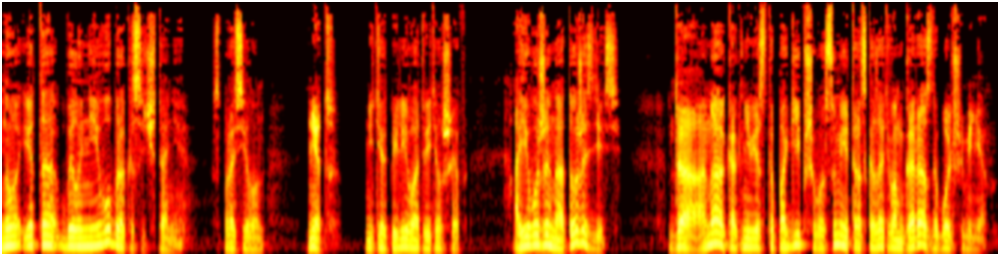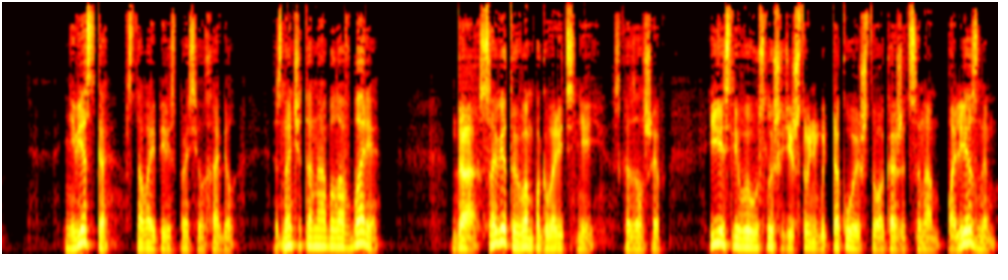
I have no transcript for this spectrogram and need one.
«Но это было не его бракосочетание?» — спросил он. «Нет», — нетерпеливо ответил шеф. «А его жена тоже здесь?» «Да, она, как невестка погибшего, сумеет рассказать вам гораздо больше меня». «Невестка?» — вставая переспросил Хабел. «Значит, она была в баре?» «Да, советую вам поговорить с ней. — сказал шеф. «Если вы услышите что-нибудь такое, что окажется нам полезным,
